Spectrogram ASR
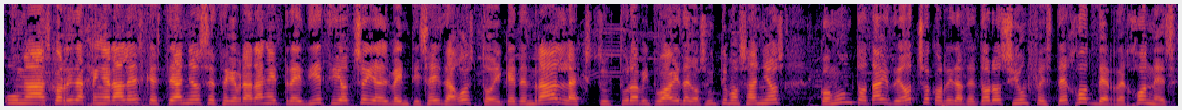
Unas corridas generales que este año se celebrarán entre el 18 y el 26 de agosto y que tendrán la estructura habitual de los últimos años con un total de ocho corridas de toros y un festejo de rejones.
